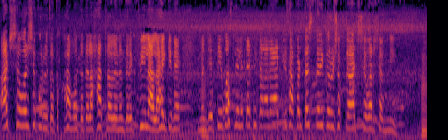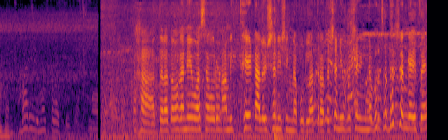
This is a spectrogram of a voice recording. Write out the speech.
आठशे वर्षपूर्वीचा तो खांब होता. त्याला हात लावल्यानंतर एक फील आला आहे की नाही? म्हणजे ते बसलेले त्या ठिकाणाला ऍटलीस्ट आपण टच तरी करू शकतो आठशे वर्षांनी. हम्म, हम्म. भारी आहे, मस्त वाटतं हा तर आता बघा नेवासावरून आम्ही थेट आलो शनी शिंगणापूरला. तर आता शनी शिंगणापूरचं दर्शन घ्यायचं आहे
